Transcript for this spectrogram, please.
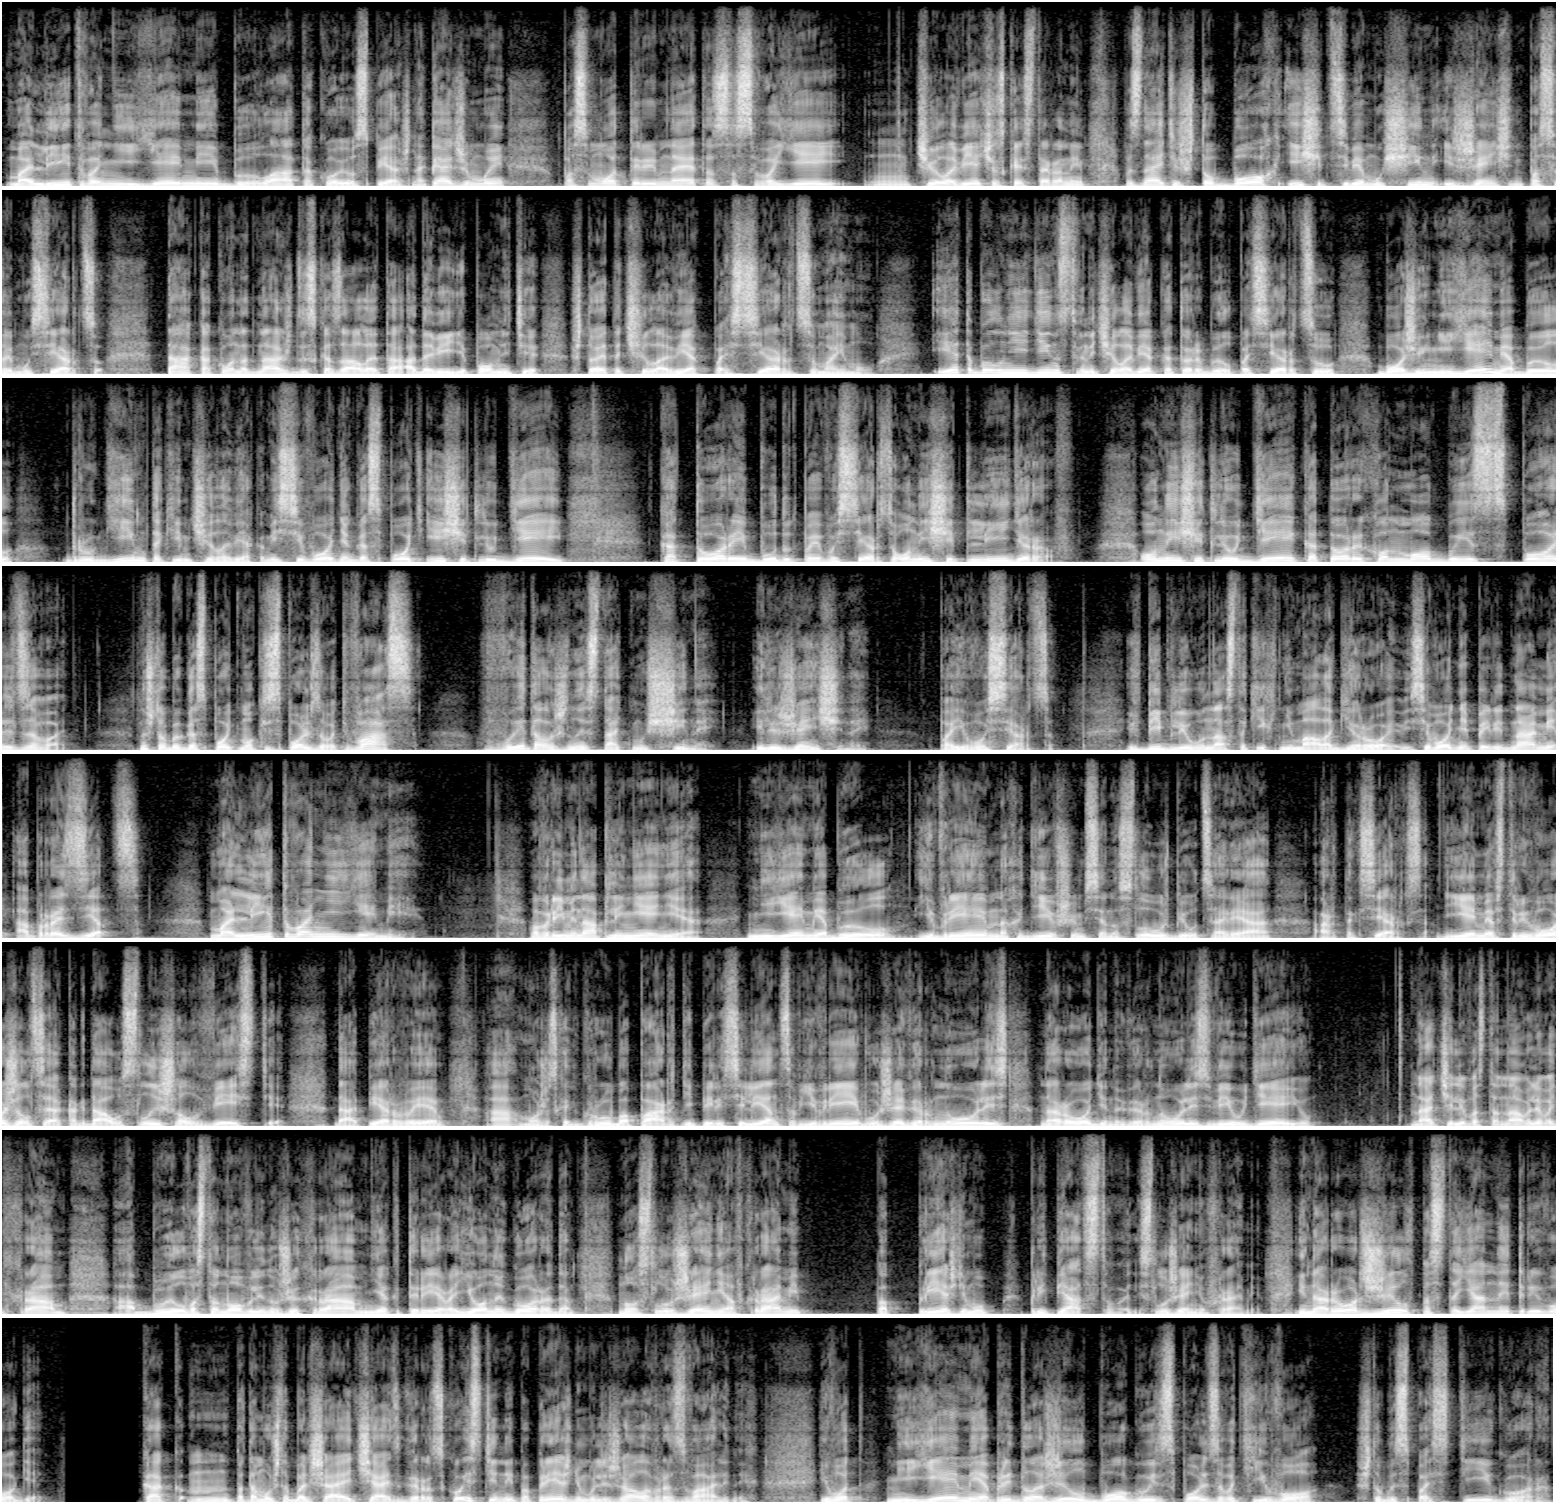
молитва Ниемии была такой успешной. Опять же, мы посмотрим на это со своей человеческой стороны. Вы знаете, что Бог ищет себе мужчин и женщин по своему сердцу, так как Он однажды сказал это о Давиде. Помните, что это человек по сердцу моему. И это был не единственный человек, который был по сердцу Божию. Неемия был другим таким человеком. И сегодня Господь ищет людей, которые будут по его сердцу. Он ищет лидеров – он ищет людей, которых он мог бы использовать. Но чтобы Господь мог использовать вас, вы должны стать мужчиной или женщиной по его сердцу. И в Библии у нас таких немало героев. И сегодня перед нами образец. Молитва Неемии. Во времена пленения – Ниемия был евреем, находившимся на службе у царя Артаксеркса. Ниемия встревожился, когда услышал вести. Да, первые, а, можно сказать, грубо партии переселенцев, евреев, уже вернулись на родину, вернулись в Иудею начали восстанавливать храм, а, был восстановлен уже храм, некоторые районы города, но служение в храме по-прежнему препятствовали служению в храме. И народ жил в постоянной тревоге как, потому что большая часть городской стены по-прежнему лежала в развалинах. И вот Неемия предложил Богу использовать его, чтобы спасти город.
